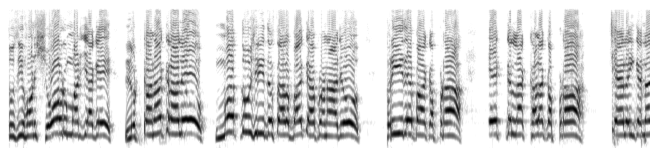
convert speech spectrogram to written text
ਤੁਸੀਂ ਹੁਣ ਸ਼ੋਰੂਮ 'ਚ ਜਾ ਕੇ ਲੁੱਟਾ ਨਾ ਕਰਾ ਲਿਓ। ਮਾਤੂ ਸ਼੍ਰੀ ਦਸਤਾਰ ਬਾਗਾ ਆਪਣਾ ਆ ਜਾਓ। ਫ੍ਰੀ ਦੇ ਪਾ ਕੱਪੜਾ 1 ਲੱਖ ਵਾਲਾ ਕੱਪੜਾ। ਚੈਲੰਜ ਕਰਨਾ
